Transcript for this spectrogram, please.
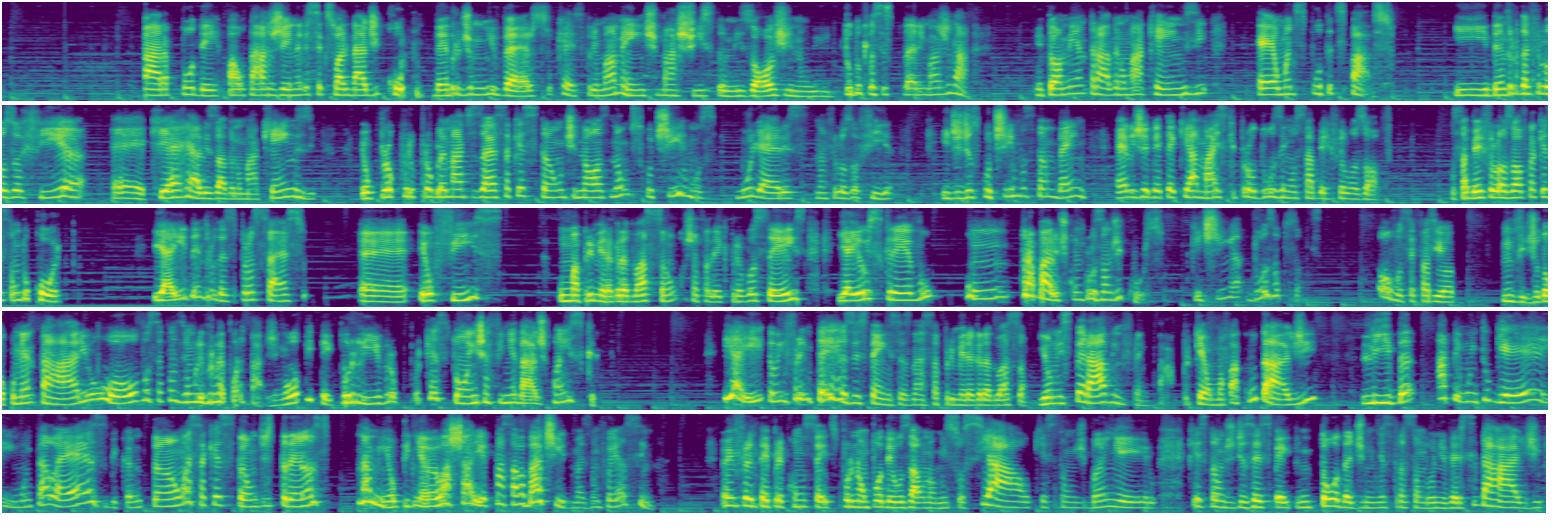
para poder pautar gênero, sexualidade e corpo dentro de um universo que é extremamente machista, misógino e tudo que vocês puderem imaginar. Então, a minha entrada no Mackenzie é uma disputa de espaço. E dentro da filosofia é, que é realizada no Mackenzie, eu procuro problematizar essa questão de nós não discutirmos mulheres na filosofia e de discutirmos também LGBTQIA+, que produzem o saber filosófico. O saber filosófico é a questão do corpo. E aí, dentro desse processo, é, eu fiz uma primeira graduação, que eu já falei aqui para vocês, e aí eu escrevo um trabalho de conclusão de curso, que tinha duas opções. Ou você fazia um vídeo documentário, ou você fazia um livro reportagem. Eu optei por livro por questões de afinidade com a escrita. E aí eu enfrentei resistências nessa primeira graduação. E eu não esperava enfrentar, porque é uma faculdade lida a ter muito gay, muita lésbica. Então, essa questão de trans, na minha opinião, eu acharia que passava batido, mas não foi assim. Eu enfrentei preconceitos por não poder usar o nome social, questão de banheiro, questão de desrespeito em toda a administração da universidade.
